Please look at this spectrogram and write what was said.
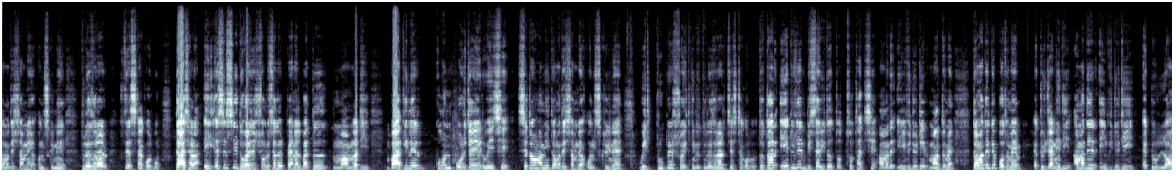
তোমাদের সামনে অনস্ক্রিনে তুলে ধরার চেষ্টা করব তাছাড়া এই এসএসসি দু সালের প্যানেল বাতিল মামলাটি বাতিলের কোন পর্যায়ে রয়েছে সেটাও আমি তোমাদের সামনে অনস্ক্রিনে উইথ প্রুফের সহিত কিন্তু তুলে ধরার চেষ্টা করব তো তার এ টু বিস্তারিত তথ্য থাকছে আমাদের এই ভিডিওটির মাধ্যমে তোমাদেরকে প্রথমে এখানে একটু জানিয়ে দিই আমাদের এই ভিডিওটি একটু লং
